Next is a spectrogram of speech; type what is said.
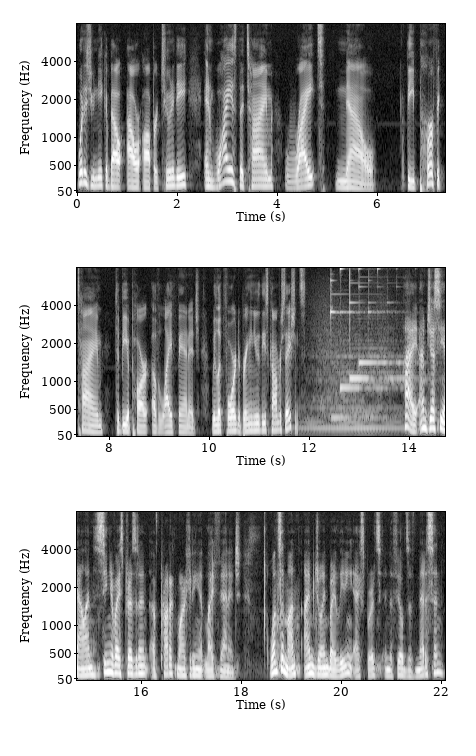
What is unique about our opportunity? And why is the time right now the perfect time to be a part of LifeVantage? We look forward to bringing you these conversations. Hi, I'm Jesse Allen, Senior Vice President of Product Marketing at LifeVantage. Once a month, I'm joined by leading experts in the fields of medicine,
